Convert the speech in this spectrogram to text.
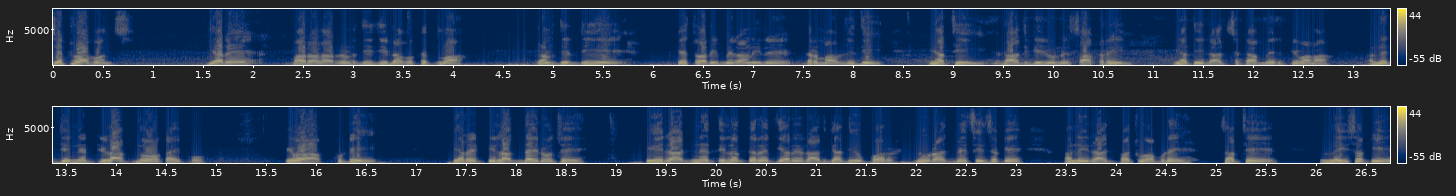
જેઠવા વંશ જ્યારે મહારાણા રણજીતજીના વખતમાં રણજીતજીએ કેશવારી મેરાણીને ઘરમાં લીધી ત્યાંથી રાજગીરીઓને રહી ત્યાંથી રાજસખા મેર કેવાણા અને જેને ટીલાતનો હક આપ્યો, એવા ખૂટી જ્યારે ટીલાત દાયરો છે, એ રાજને તિલક કરે ત્યારે રાજગાદી ઉપર યુવરાજ બેસી શકે અને રાજ પાછું આપણે સાથે લઈ શકીએ.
